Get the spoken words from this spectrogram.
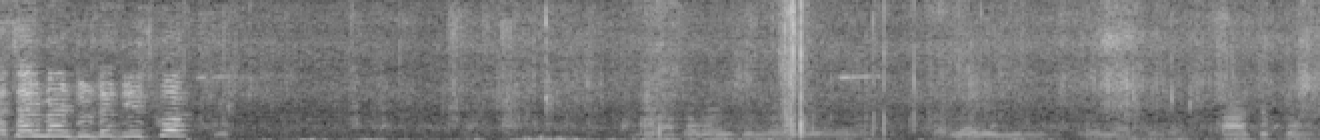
అసైన్మెంట్ ఉంటే తీసుకో. నేను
